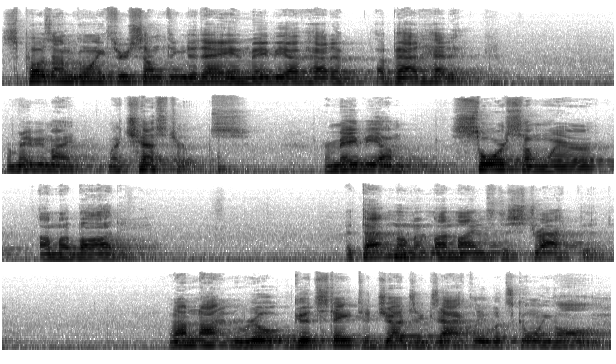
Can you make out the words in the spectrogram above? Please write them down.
Suppose I'm going through something today and maybe I've had a, a bad headache, or maybe my, my chest hurts, or maybe I'm sore somewhere on my body. At that moment, my mind's distracted. And I'm not in real good state to judge exactly what's going on.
